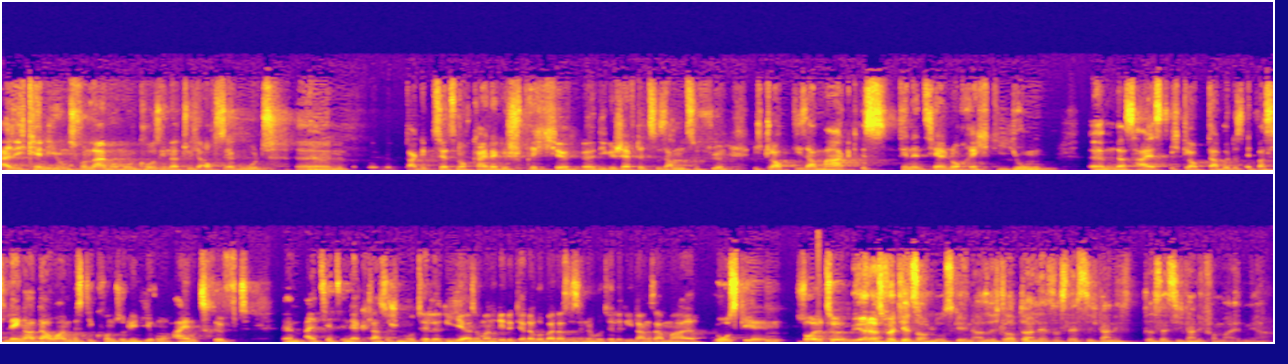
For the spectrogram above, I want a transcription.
Also ich kenne die Jungs von Leimholm und Cosi natürlich auch sehr gut. Ähm, da gibt es jetzt noch keine Gespräche, äh, die Geschäfte zusammenzuführen. Ich glaube, dieser Markt ist tendenziell noch recht jung. Ähm, das heißt, ich glaube, da wird es etwas länger dauern, bis die Konsolidierung eintrifft. ähm, als jetzt in der klassischen Hotellerie. Also man redet ja darüber, dass es in der Hotellerie langsam mal losgehen sollte. Ja, das wird jetzt auch losgehen. Also ich glaube, da lässt, das lässt sich gar nicht, das lässt sich gar nicht vermeiden, ja.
